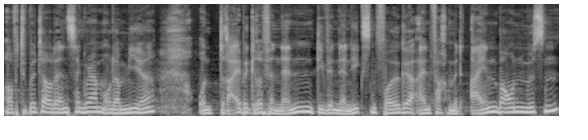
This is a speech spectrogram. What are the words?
auf Twitter oder Instagram oder mir und drei Begriffe nennen, die wir in der nächsten Folge einfach mit einbauen müssen.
